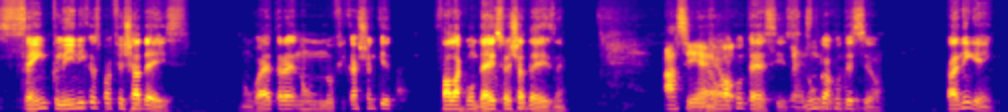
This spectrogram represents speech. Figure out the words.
100 clínicas para fechar 10. Não vai atrás, não, não fica achando que falar com 10 fecha 10, né? Ah, sim, é. Não acontece isso. É, Nunca aconteceu. Para ninguém.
